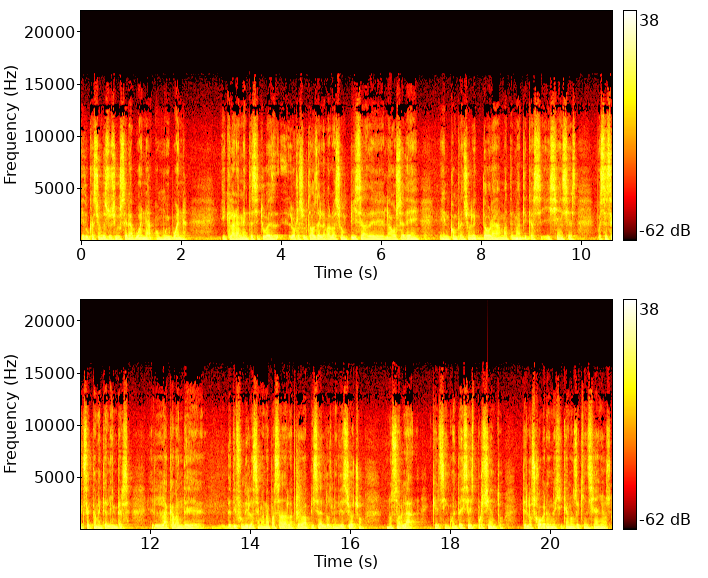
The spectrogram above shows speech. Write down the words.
educación de sus hijos era buena o muy buena. Y claramente si tú ves los resultados de la evaluación PISA de la OCDE en comprensión lectora, matemáticas y ciencias, pues es exactamente a la inversa. La acaban de, difundir la semana pasada, la prueba PISA del 2018 nos habla que el 56% de los jóvenes mexicanos de 15 años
